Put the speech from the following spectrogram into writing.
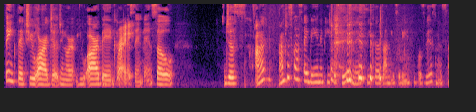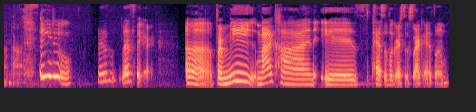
think that you are judging or you are being Right. condescending. So just I'm I'm just gonna say being in people's business because I need to be in people's business sometimes. And you do. That's, that's fair. Uh, for me, my con is passive aggressive sarcasm.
